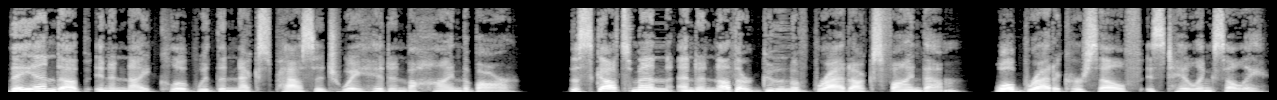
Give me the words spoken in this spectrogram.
They end up in a nightclub with the next passageway hidden behind the bar. The Scotsman and another goon of Braddock's find them, while Braddock herself is tailing Sully.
